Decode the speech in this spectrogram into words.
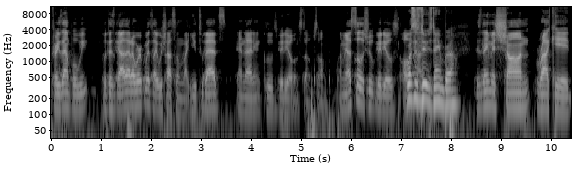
for example, we with this guy that I work with, like we shot some like YouTube ads, and that includes video and stuff. So I mean, I still shoot videos. All What's the this dude's name, bro? His name is Sean Rocket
